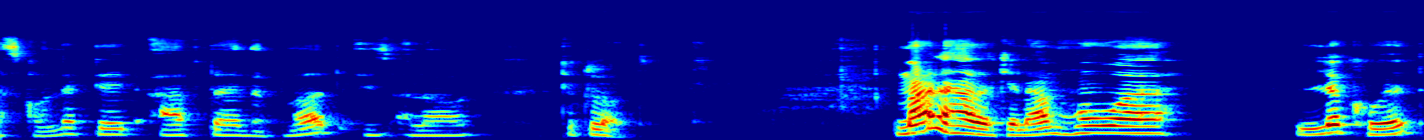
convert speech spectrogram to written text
is collected after the blood is allowed to clot معنى هذا الكلام هو liquid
